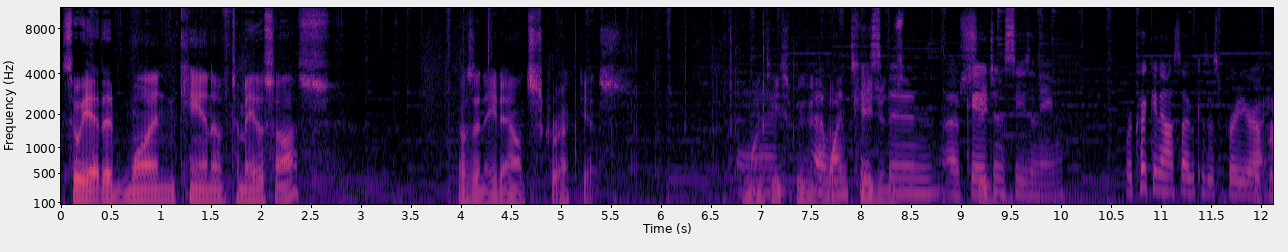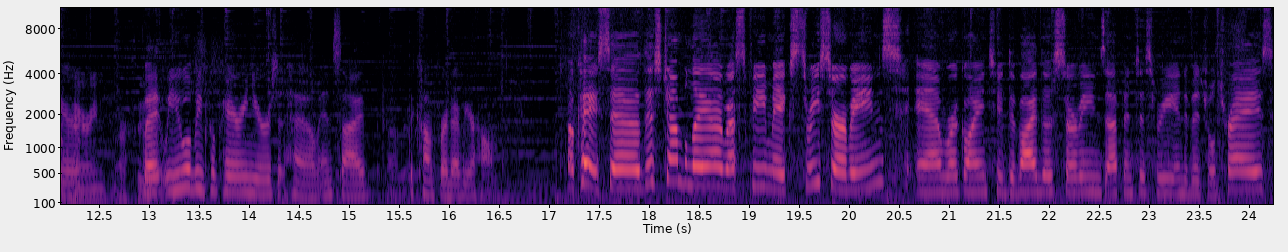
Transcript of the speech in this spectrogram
So we added one can of tomato sauce. That was an eight ounce, correct? Yes. And one teaspoon and of one Cajun teaspoon of Cajun seasoning. seasoning. We're cooking outside because it's prettier We're out here. preparing our food. But you will be preparing yours at home inside Got it. the comfort of your home. Okay, so this jambalaya recipe makes three servings and we're going to divide those servings up into three individual trays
